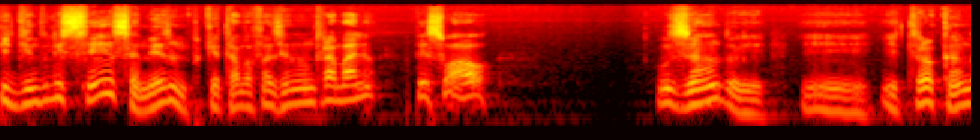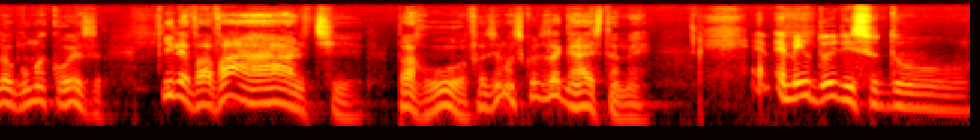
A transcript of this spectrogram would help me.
Pedindo licença mesmo, porque estava fazendo um trabalho pessoal, usando e, e, e trocando alguma coisa. E levava a arte, para a rua, fazer umas coisas legais também. É, é, meio doido isso do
